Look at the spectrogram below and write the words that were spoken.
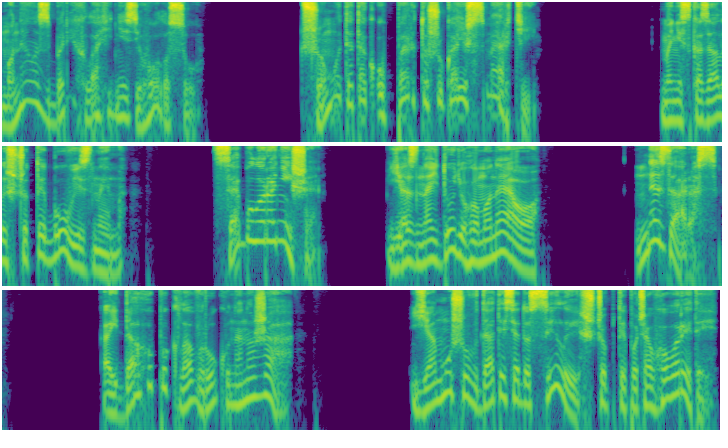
Монео зберіг лагідність голосу. Чому ти так уперто шукаєш смерті? Мені сказали, що ти був із ним. Це було раніше. Я знайду його, Монео. не зараз. Айдаго поклав руку на ножа. Я мушу вдатися до сили, щоб ти почав говорити.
